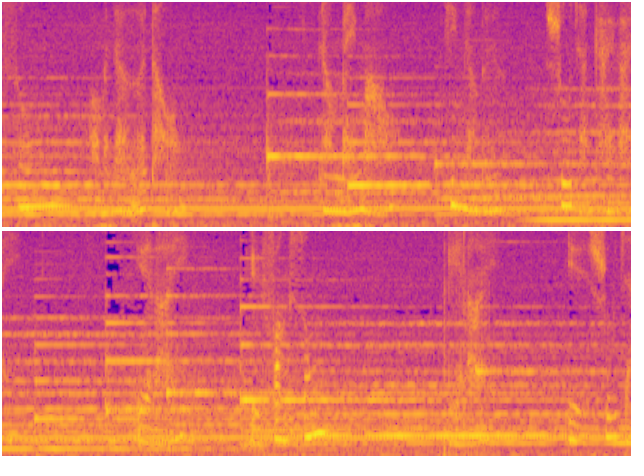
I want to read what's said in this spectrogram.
松我们的额头，让眉毛尽量的舒展开来，越来越放松，越来越舒展。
